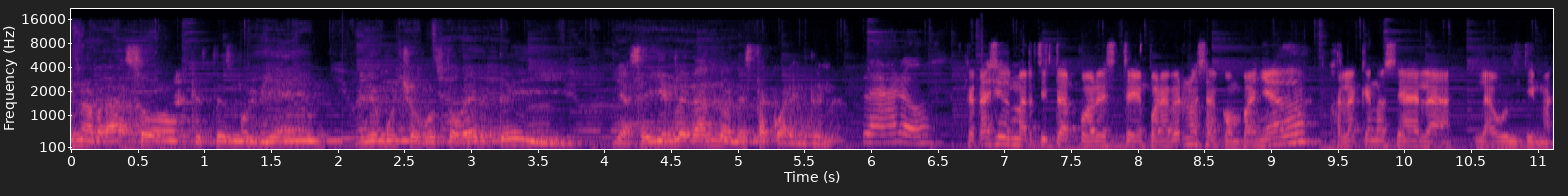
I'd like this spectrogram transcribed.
Un abrazo, que estés muy bien. Me dio mucho gusto verte y, y a seguirle dando en esta cuarentena. Claro. Gracias Martita por este, por habernos acompañado. Ojalá que no sea la, la última.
